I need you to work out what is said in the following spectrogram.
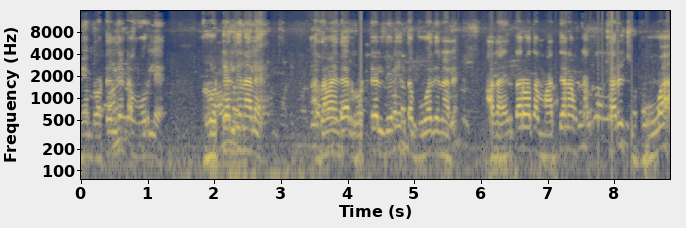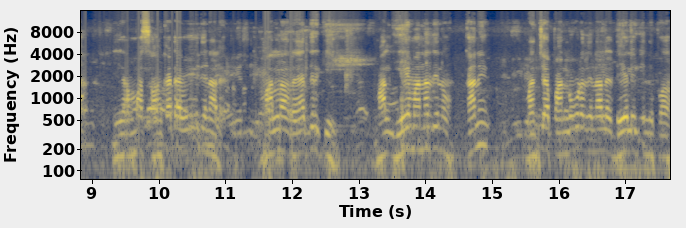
మేము రొట్టెలు తింటాం ఊర్లే. రొట్టెలు తినాలి. అర్థమైందా? రొట్టెలు తిని ఇంత బువ్వ తినాలి. అది అయిన తర్వాత మధ్యాహ్నం కత్తరి బువ్వ ఈ అమ్మ సంకట అవి తినాలి. మళ్ళా రాత్రికి మళ్ళీ ఏమన్నా తిను. కానీ మంచిగా పండ్లు కూడా తినాలి. డైలీకి ప-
